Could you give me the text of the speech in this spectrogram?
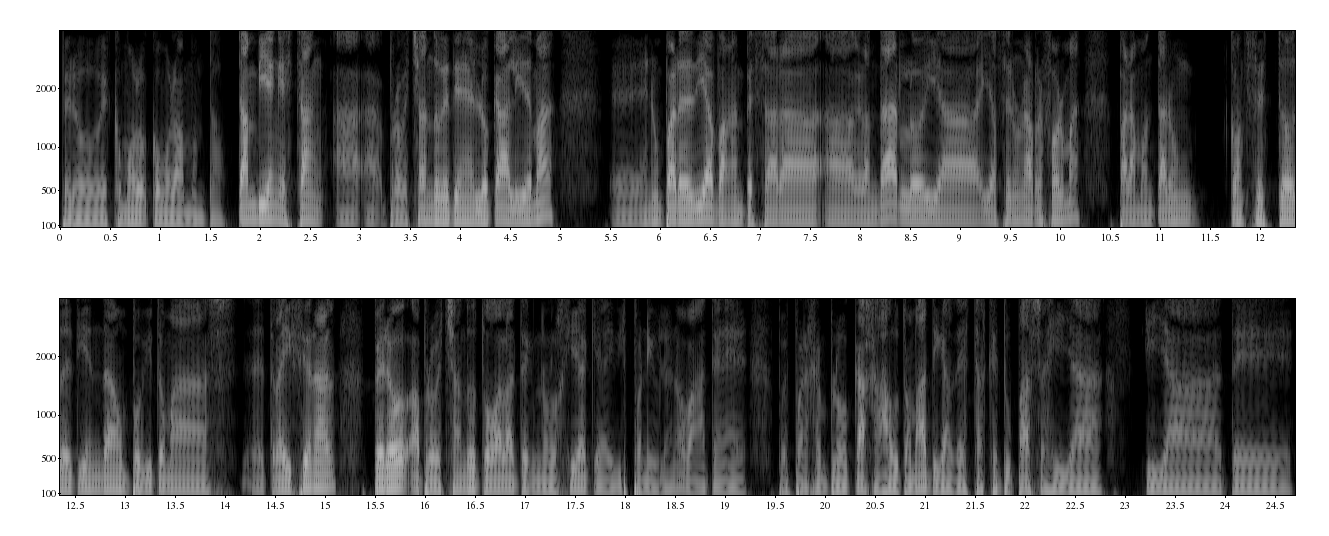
pero es como, como lo han montado. También están aprovechando que tienen el local y demás eh, en un par de días van a empezar a, agrandarlo y a, hacer una reforma para montar un concepto de tienda un poquito más eh, tradicional, pero aprovechando toda la tecnología que hay disponible, ¿no? Van a tener, pues por ejemplo, cajas automáticas de estas que tú pasas y ya y ya te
